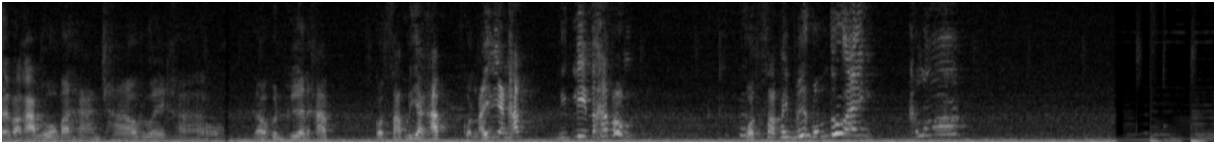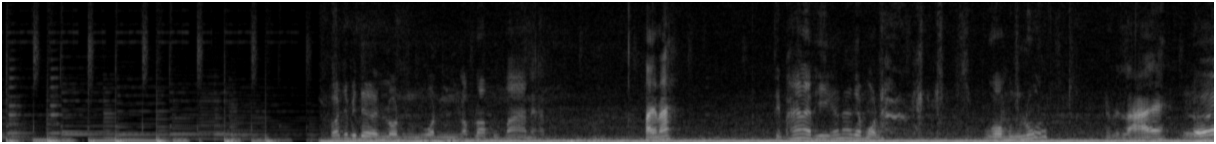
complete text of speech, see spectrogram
ด้วยป่ะครับ รวมอาหารเช้าด้วยครับ แล้วเพื่อนๆนะครับ กดซับหรือยังครับ กดไลค์หรือยังครับรีบๆนะครับผม กดซับให้เพื่อนผมด้วยคลอ ก็จะไปเดินวนวนรอบๆหมู่บ้านนะครับไปไหมสิบห้านาทีก็น่าจะหมด กลัวมึงร่วงไม่เป็นไรเอ้ย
